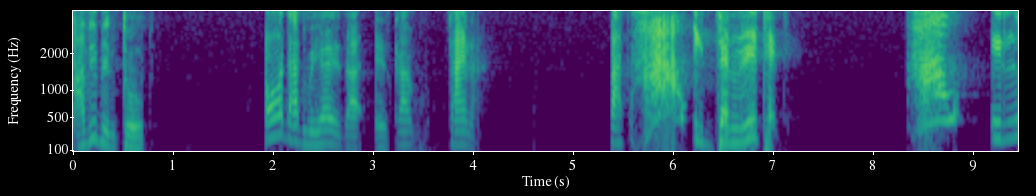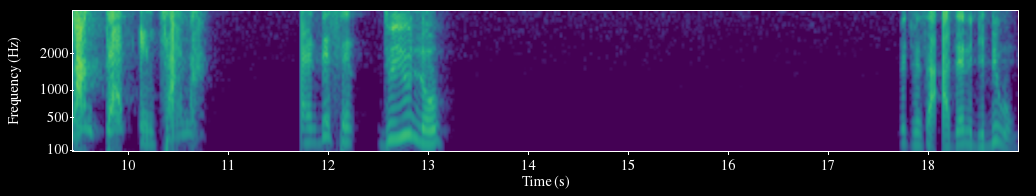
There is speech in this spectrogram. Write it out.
Have you been told? All that we hear is that it's come China. But how it generated, how it landed in China, and this, in, do you know? Which means Adeni Bibi womb.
